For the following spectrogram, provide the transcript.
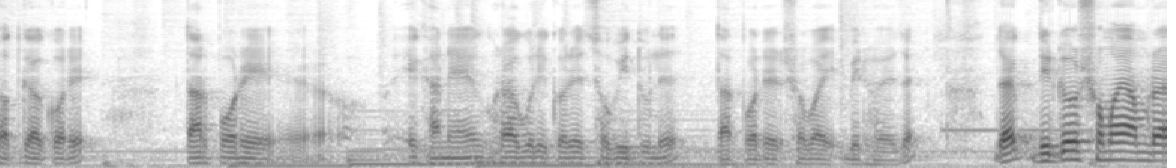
সৎগা করে। তারপরে এখানে ঘোরাঘুরি করে ছবি তুলে তারপরে সবাই বের হয়ে যায়। যাই হোক দীর্ঘ সময় আমরা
